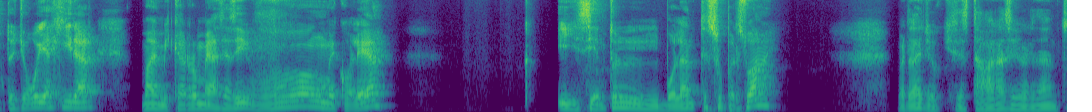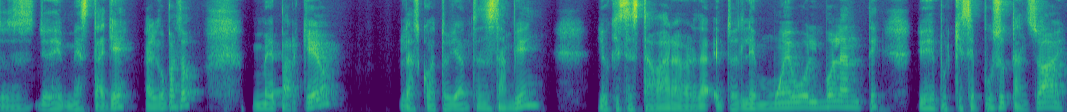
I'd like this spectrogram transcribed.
Entonces yo voy a girar, mi carro me hace así, me colea y siento el volante súper suave. ¿Verdad? Yo quise estar así, ¿verdad? Entonces yo dije, me estallé. Algo pasó. Me parqueo. Las cuatro llantas están bien. Yo quise esta vara, ¿verdad? Entonces le muevo el volante. Yo dije, ¿por qué se puso tan suave?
